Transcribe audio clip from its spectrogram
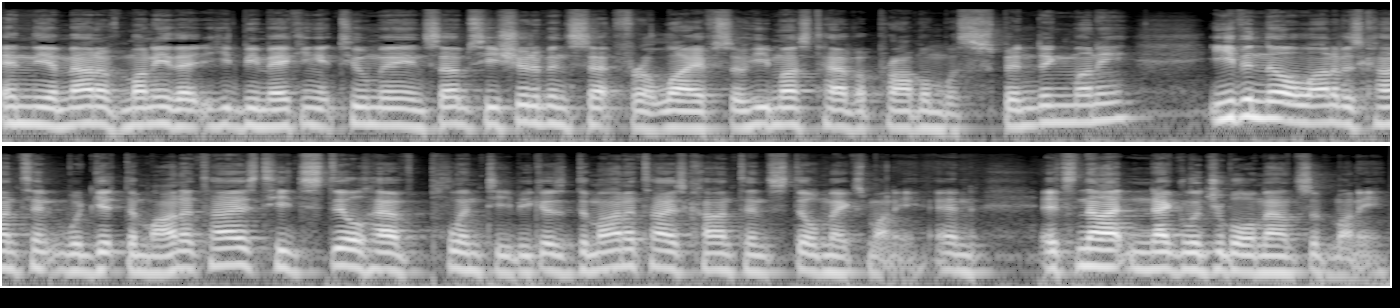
and the amount of money that he'd be making at 2 million subs, he should have been set for life. So he must have a problem with spending money. Even though a lot of his content would get demonetized, he'd still have plenty because demonetized content still makes money and it's not negligible amounts of money.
